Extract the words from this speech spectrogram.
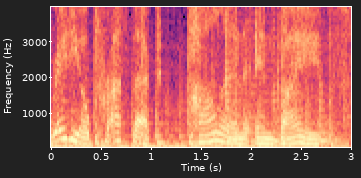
Radio Prospect, Holland invites.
